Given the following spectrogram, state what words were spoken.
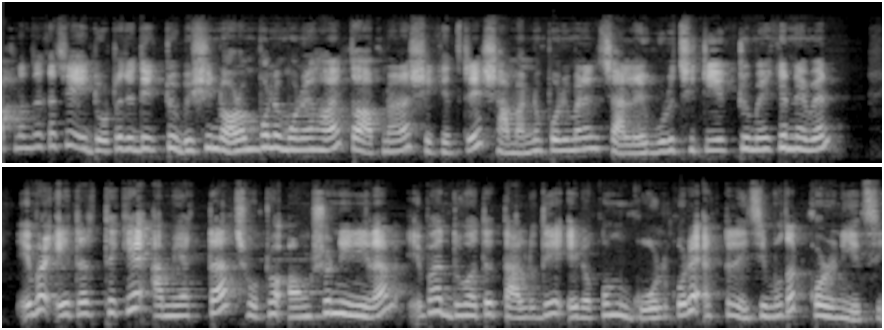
আপনাদের কাছে এই ডোটা যদি একটু বেশি নরম বলে মনে হয়, তো আপনারা সেক্ষেত্রে সামান্য পরিমাণে চালের গুঁড়ো ছিটিয়ে একটু মেখে নেবেন। এবার এটার থেকে আমি একটা ছোট অংশ নিয়ে নিলাম। এবার দু হাতের তালু দিয়ে এরকম গোল করে একটা লেচি মতন করে নিয়েছি।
